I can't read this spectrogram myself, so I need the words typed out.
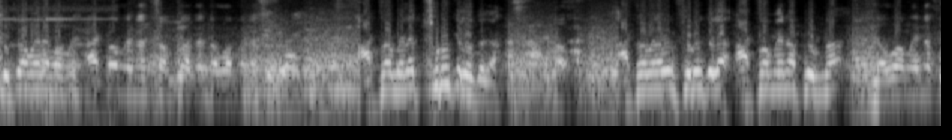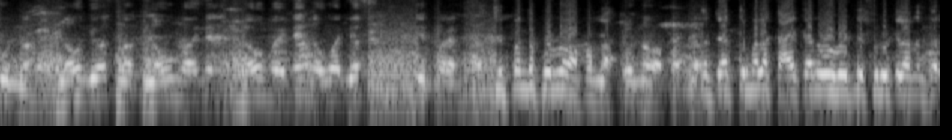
किती महिन्यापासून आठवा महिन्यात संपला आता नववा महिना सुरू आहे आठव्या महिन्यात सुरू केलं होतं का? आठव्या महिन्यापासून सुरू केलं आठवा महिना पूर्ण? नववा महिना पूर्ण. नऊ दिवस नऊ महिने नऊ महिने नव्वद दिवस इथपर्यंत तिथपर्यंत पूर्ण वापरला. पूर्ण वापरलं. तर त्यात तुम्हाला काय काय अनुभव भेटले सुरू केल्यानंतर?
